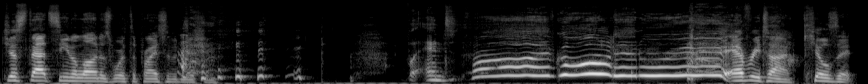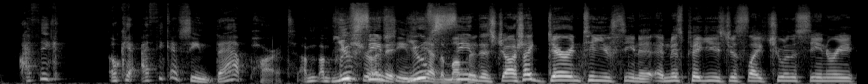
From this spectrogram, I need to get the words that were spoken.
Just that scene alone is worth the price of admission. but- and Five golden rings. Every time kills it. I think okay, I think I've seen that part. I'm, I'm pretty You've sure seen I've it. Seen, You've yeah, seen this, Josh. I guarantee you've seen it. And Miss Piggy's just like chewing the scenery.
